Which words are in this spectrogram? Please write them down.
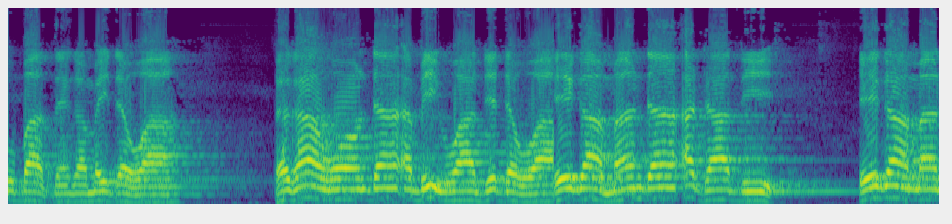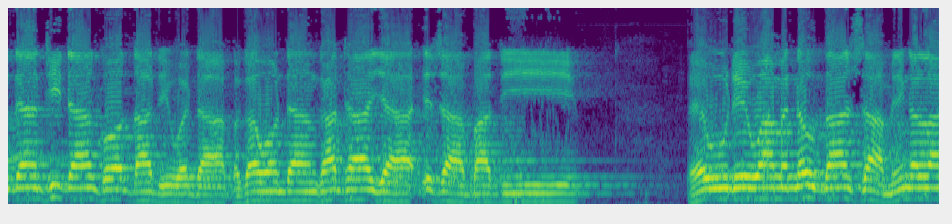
ဥပသင်္ကမိတဝါဘဂဝန္တံအဘိဝါဒိတဝါဧကမန္တံအထာတိ ဧကမန္တံထိတာခောတာဒေဝတာဘဂဝန္တံဂါထာယဣဇာပါတိဘေဝဒေဝမနုဿာသမင်္ဂလာ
